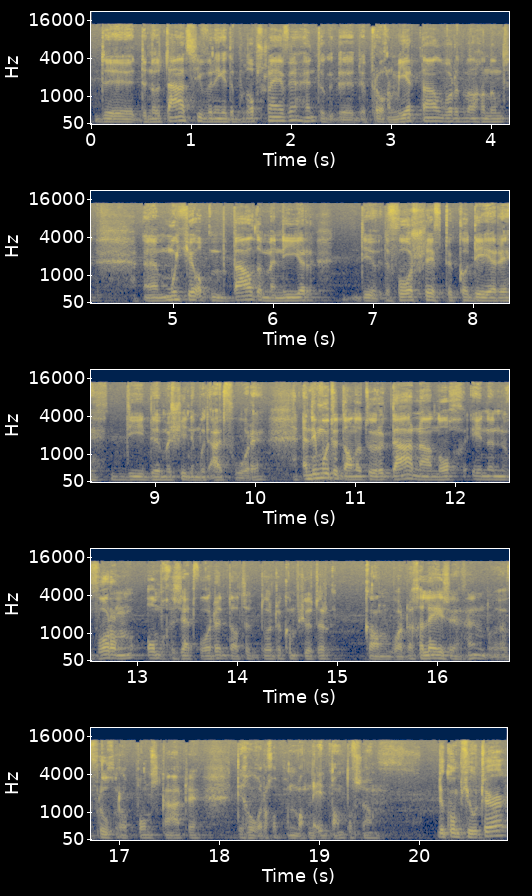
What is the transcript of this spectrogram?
de, de notatie waarin je het moet opschrijven... de, de, programmeertaal wordt het wel genoemd... Uh, moet je op een bepaalde manier de, de voorschriften coderen die de machine moet uitvoeren. En die moeten dan natuurlijk daarna nog in een vorm omgezet worden... dat het door de computer kan worden gelezen. Vroeger op ponskaarten, tegenwoordig op een magneetband of zo. De computer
